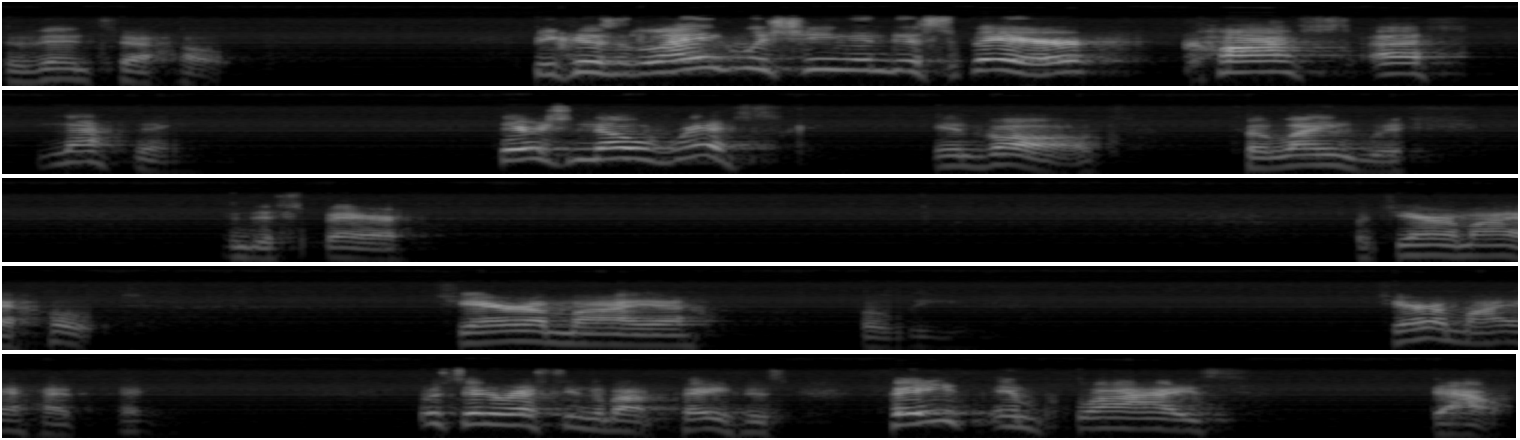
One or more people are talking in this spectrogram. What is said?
than to hope. Because languishing in despair costs us nothing. There's no risk involved to languish in despair. But Jeremiah hoped. Jeremiah believed. Jeremiah had faith. What's interesting about faith is faith implies doubt.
